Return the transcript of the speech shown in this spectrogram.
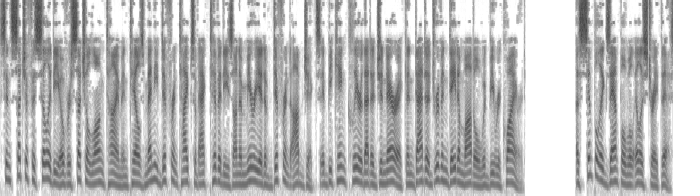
Since such a facility over such a long time entails many different types of activities on a myriad of different objects it became clear that a generic and data-driven data model would be required. A simple example will illustrate this.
